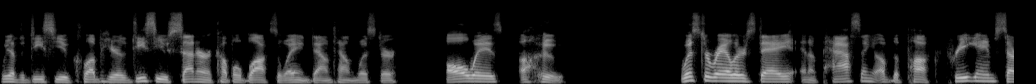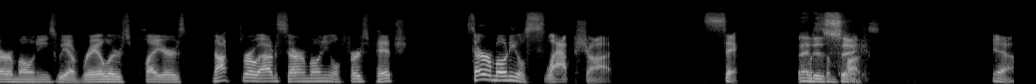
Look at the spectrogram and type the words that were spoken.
We have the DCU club here, the DCU Center, a couple blocks away in downtown Worcester. Always a hoot. Worcester Railers Day and a passing of the puck. Pre-game ceremonies. We have Railers players not throw out a ceremonial first pitch, ceremonial slap shot. Sick. That is sick. pucks. Yeah.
